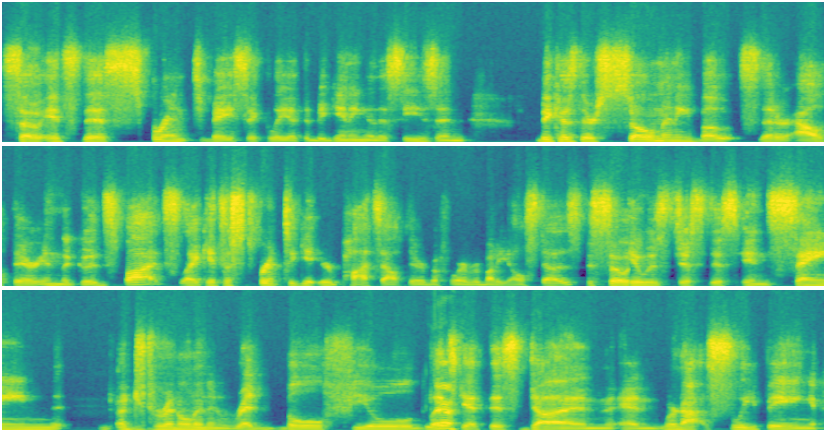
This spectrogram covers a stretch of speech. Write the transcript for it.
So it's this sprint basically at the beginning of the season because there's so many boats that are out there in the good spots. Like it's a sprint to get your pots out there before everybody else does. So it was just this insane adrenaline and Red Bull fueled. Let's yeah. get this done. And we're not sleeping.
